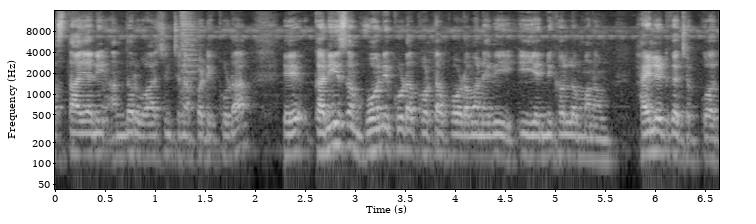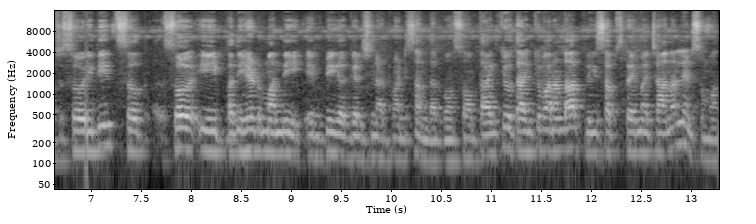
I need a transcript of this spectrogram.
వస్తాయని అందరూ ఆశించినప్పటికీ కూడా కనీసం బోని కూడా కొట్టకపోవడం అనేది ఈ ఎన్నికల్లో మనం హైలైట్గా చెప్పుకోవచ్చు. సో ఇది సో సో ఈ పదిహేడు మంది ఎంపీగా గెలిచినటువంటి సందర్భం. So thank you thank you one and all please subscribe my channel. నేను సుమంత్.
